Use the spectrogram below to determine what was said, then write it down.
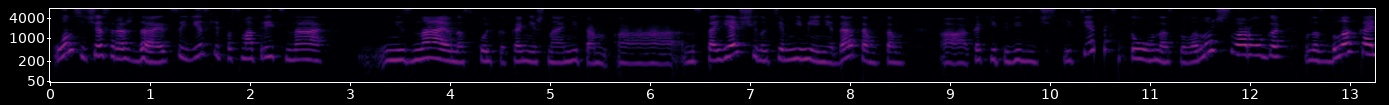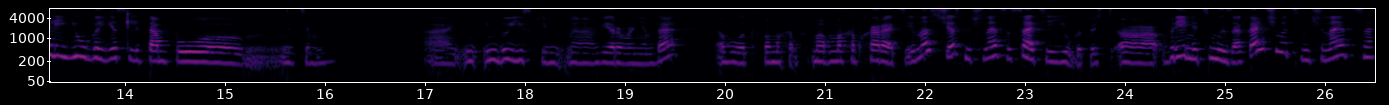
он сейчас рождается. Если посмотреть на не знаю, насколько, конечно, они там а, настоящие, но тем не менее, да, там, там а, какие-то ведические тексты, то у нас была ночь сварога, у нас была Кали-юга, если там по этим индуистским а, верованиям, да, вот, по Махабхарате. И у нас сейчас начинается Сатья-юга, то есть а, время тьмы заканчивается, начинается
